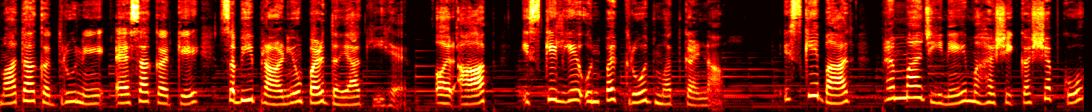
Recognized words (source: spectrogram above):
माता कद्रू ने ऐसा करके सभी प्राणियों पर दया की है और आप इसके लिए उन पर क्रोध मत करना। इसके बाद ब्रह्मा जी ने महर्षि कश्यप को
